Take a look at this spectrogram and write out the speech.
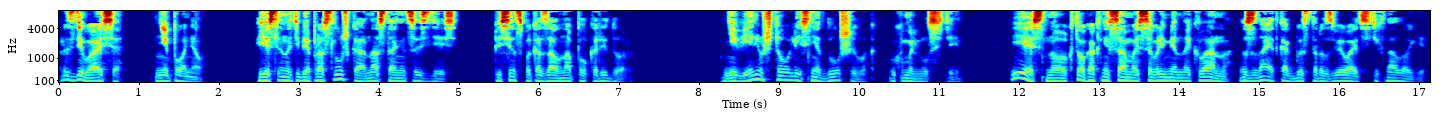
«Раздевайся». «Не понял». «Если на тебе прослушка, она останется здесь». Писец показал на пол коридора. «Не верю, что у лис нет глушилок», — ухмыльнулся Тень. «Есть, но кто, как не самый современный клан, знает, как быстро развиваются технологии.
